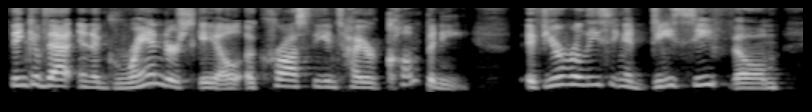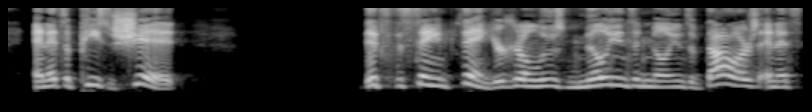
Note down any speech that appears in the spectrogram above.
think of that in a grander scale across the entire company. If you're releasing a DC film and it's a piece of shit, it's the same thing. You're going to lose millions and millions of dollars, and it's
